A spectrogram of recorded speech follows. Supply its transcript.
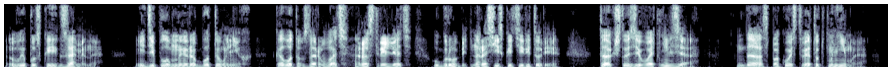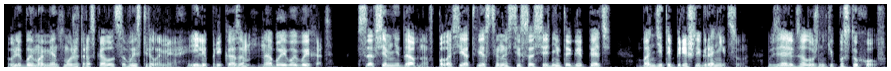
выпуск и экзамены. И дипломные работы у них — кого-то взорвать, расстрелять, угробить на российской территории — так что зевать нельзя. Да, спокойствие тут мнимое. В любой момент может расколоться выстрелами или приказом «на боевой выход». Совсем недавно в полосе ответственности соседней ТГ-5 бандиты перешли границу, взяли в заложники пастухов,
